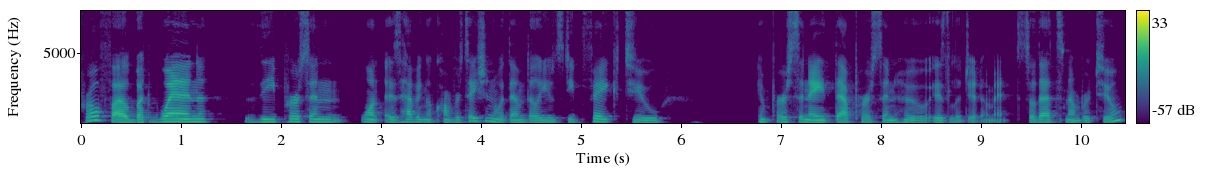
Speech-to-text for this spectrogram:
profile, but when the person want, is having a conversation with them, they'll use deepfake to impersonate that person who is legitimate. So that's number two.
